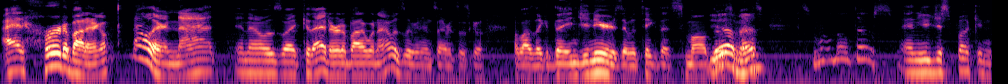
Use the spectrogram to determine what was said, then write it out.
I had heard about it. I go, no, they're not. And I was like, because I had heard about it when I was living in San Francisco about like the engineers that would take that small dose Yeah, of man. acid. Small little dose, and you just fucking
